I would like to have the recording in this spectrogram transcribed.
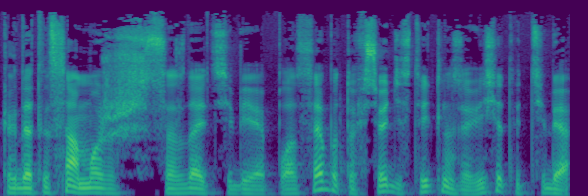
когда ты сам можешь создать себе плацебо, то все действительно зависит от тебя.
